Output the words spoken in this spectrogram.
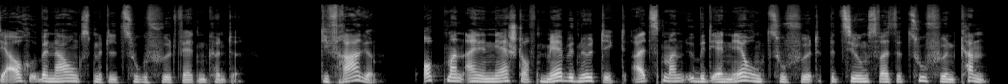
der auch über Nahrungsmittel zugeführt werden könnte. Die Frage, ob man einen Nährstoff mehr benötigt, als man über die Ernährung zuführt bzw. zuführen kann,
